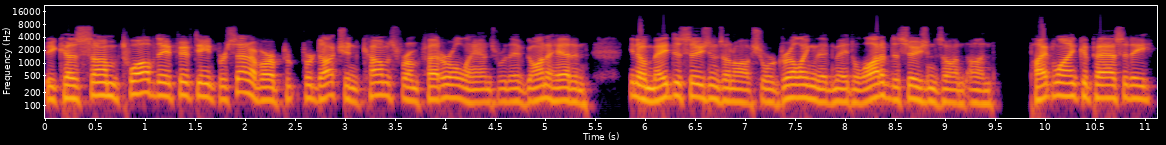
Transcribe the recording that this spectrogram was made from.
Because some 12 to 15% of our production comes from federal lands where they've gone ahead and, you know, made decisions on offshore drilling. They've made a lot of decisions on, on pipeline capacity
